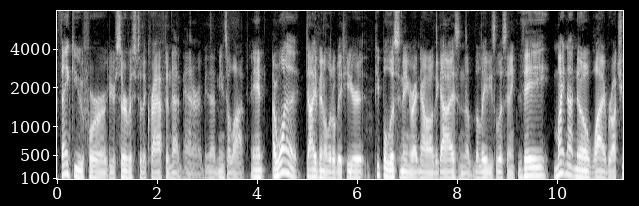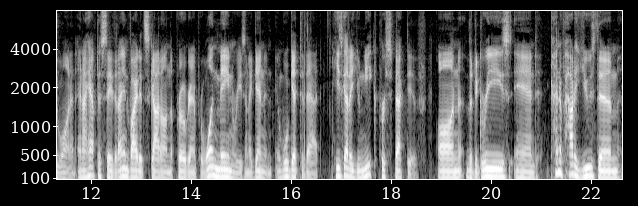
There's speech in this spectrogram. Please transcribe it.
Thank you for your service to the craft in that manner. I mean, that means a lot. And I want to dive in a little bit here. People listening right now, the guys and the, the ladies listening, they might not know why I brought you on it. And I have to say that I invited Scott on the program for one main reason. Again, and, and we'll get to that. He's got a unique perspective on the degrees and kind of how to use them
